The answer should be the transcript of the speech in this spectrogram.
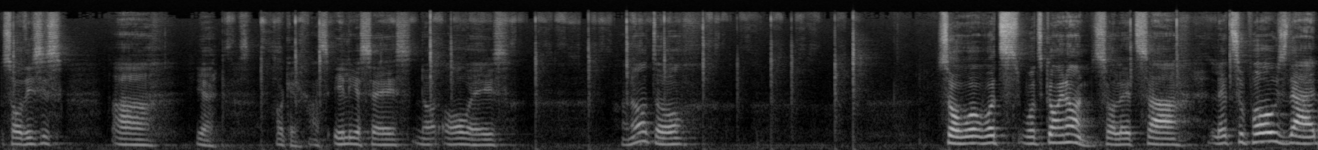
so this is, uh, yeah, okay, as Ilya says, not always an auto. So wha- what's, what's going on? So let's, uh, let's suppose that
